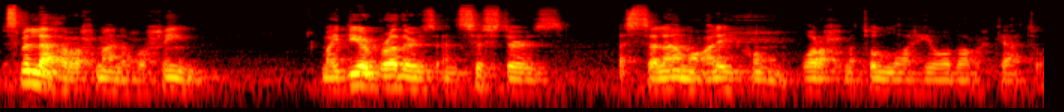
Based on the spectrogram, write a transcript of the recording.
Bismillah ar-Rahman ar-Rahim. My dear brothers and sisters, Assalamu alaikum wa rahmatullahi wa barakatuh.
